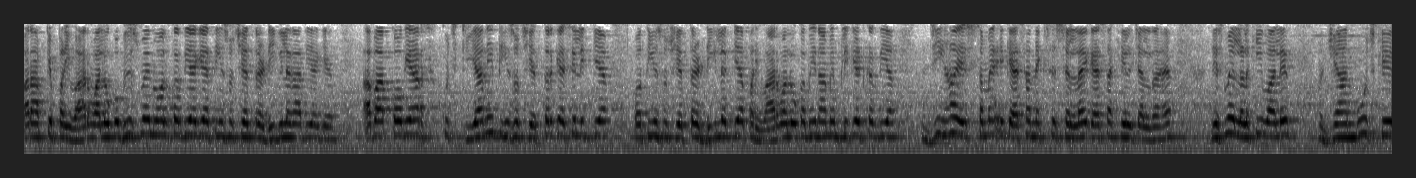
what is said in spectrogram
और आपके परिवार वालों को भी उसमें इन्वॉल्व कर दिया गया, तीन सौ छिहत्तर डी भी लगा दिया गया। अब आप कहोगे, यार, कुछ किया नहीं, तीन सौ छिहत्तर कैसे लिख गया? और तीन सौ छिहत्तर डी लग गया, परिवार वालों का भी नाम इम्प्लीकेट कर दिया। जी हाँ इस समय एक ऐसा नेक्सेस चल रहा है, एक ऐसा खेल चल रहा है। जिसमें लड़की वाले जानबूझ के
